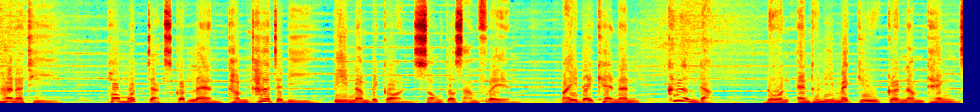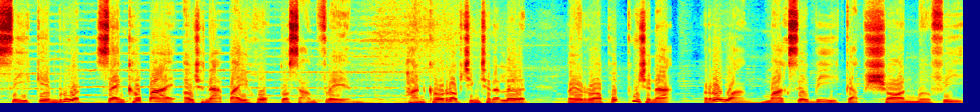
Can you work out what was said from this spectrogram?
15 นาที พ่อมดจากสกอตแลนด์ทำท่าจะดี ตีนำไปก่อน 2 ต่อ 3 เฟรม ไปได้แค่นั้นเครื่องดับ โดนแอนโทนีแม็กกิลกระนำแทง 4 เกมรวดแซงเข้าป้ายเอาชนะไป 6 ต่อ 3 เฟรม ผ่านเข้ารอบชิงชนะเลิศ ไปรอพบผู้ชนะ ระหว่างมาร์คเซลบี้กับชอนเมอร์ฟี่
